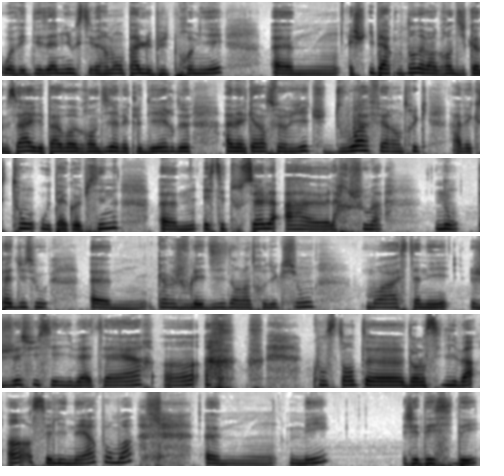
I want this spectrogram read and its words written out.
ou avec des amis où c'était vraiment pas le but premier. Euh, je suis hyper contente d'avoir grandi comme ça et de pas avoir grandi avec le délire de ah mais le 14 février tu dois faire un truc avec ton ou ta copine et c'est tout seul à euh, l'Archuma. Non, pas du tout. Euh, comme je vous l'ai dit dans l'introduction, moi cette année je suis célibataire, hein, constante euh, dans le célibat, hein, c'est linéaire pour moi. Euh, mais j'ai décidé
